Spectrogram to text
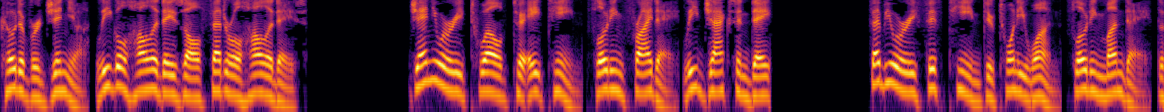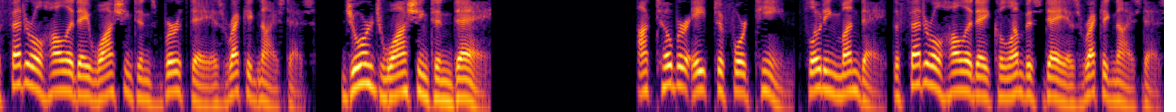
Code of Virginia, legal holidays All federal holidays. January 12 to 18 Floating Friday Lee Jackson Day. February 15 to 21 Floating Monday the federal holiday Washington's birthday is recognized as George Washington Day. October 8 to 14, Floating Monday, the federal holiday Columbus Day is recognized as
